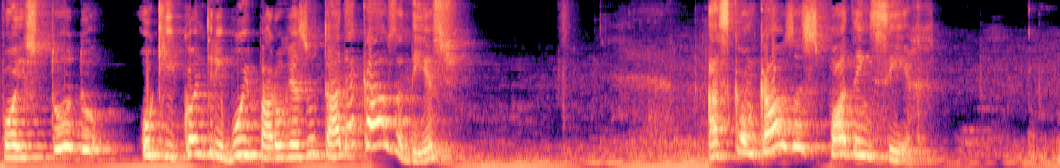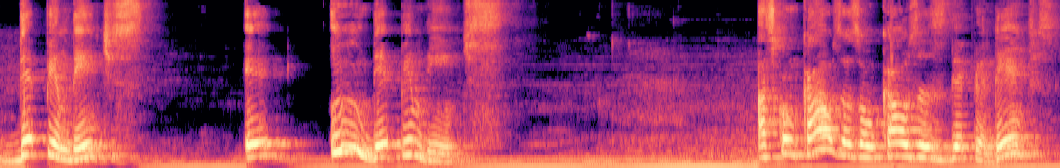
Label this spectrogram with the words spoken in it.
pois tudo o que contribui para o resultado é causa deste. As concausas podem ser dependentes e independentes. As concausas ou causas dependentes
